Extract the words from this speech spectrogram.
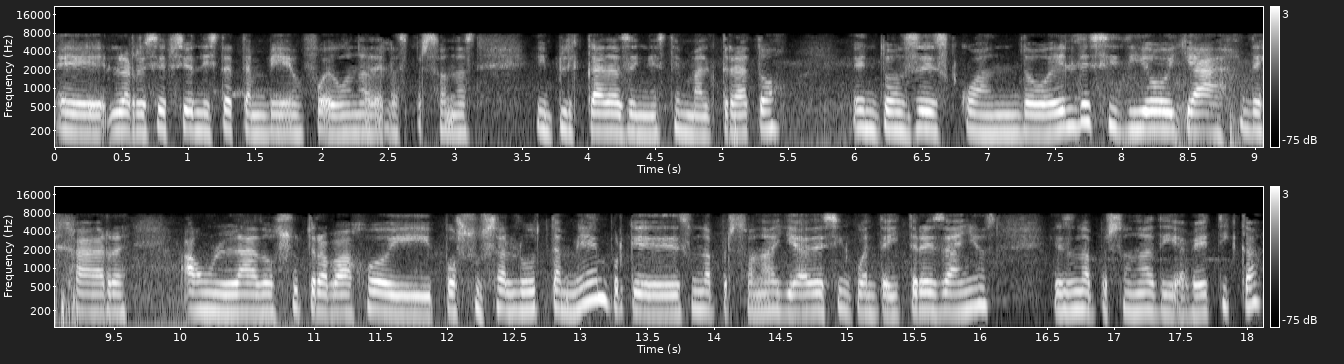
Eh, la recepcionista también fue una de las personas implicadas en este maltrato. Entonces, cuando él decidió ya dejar a un lado su trabajo y por su salud también, porque es una persona ya de 53 años, es una persona diabética.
